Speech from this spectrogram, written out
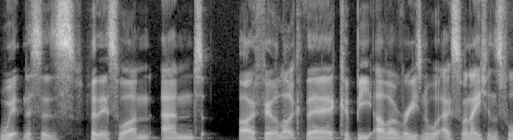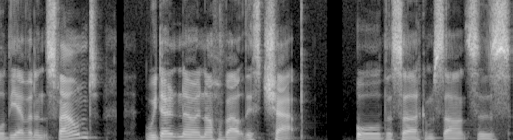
witnesses for this one, and I feel like there could be other reasonable explanations for the evidence found. We don't know enough about this chap or the circumstances,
